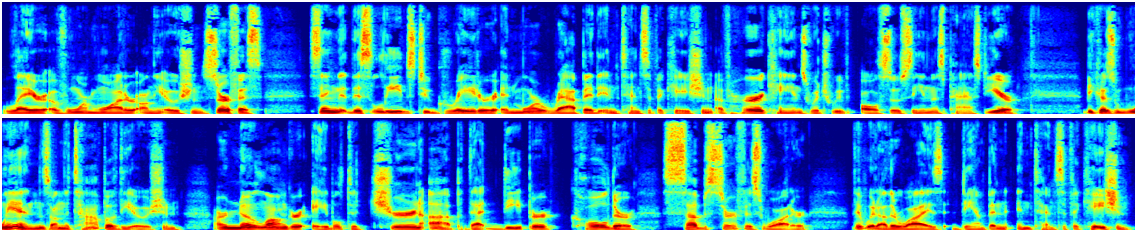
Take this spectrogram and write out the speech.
layer of warm water on the ocean surface, saying that this leads to greater and more rapid intensification of hurricanes, which we've also seen this past year because winds on the top of the ocean are no longer able to churn up that deeper, colder subsurface water that would otherwise dampen intensification.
